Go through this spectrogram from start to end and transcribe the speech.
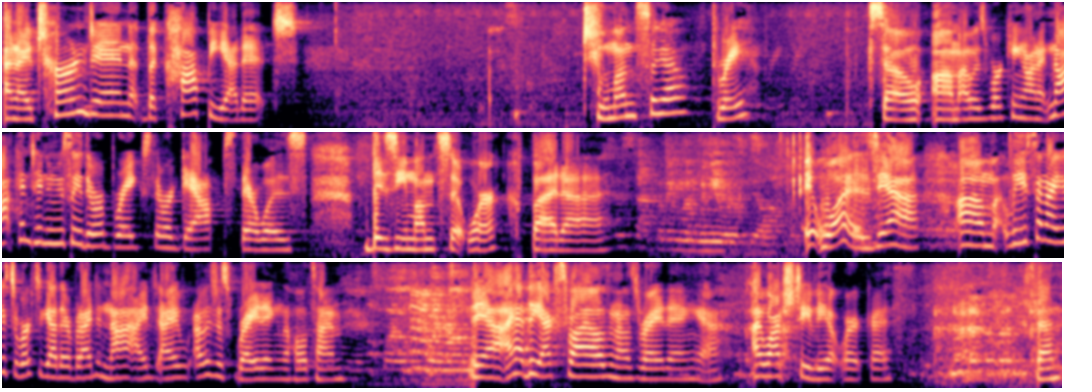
and I turned in the copy edit two months ago, three. So um, I was working on it, not continuously. There were breaks, there were gaps, there was busy months at work, but uh, This happening when, when you were at it was, yeah. Um, Lisa and I used to work together, but I did not. I, I, I was just writing the whole time. X-Files going on? Yeah, I had the X Files and I was writing. Yeah, I watch TV at work, guys. Is that?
